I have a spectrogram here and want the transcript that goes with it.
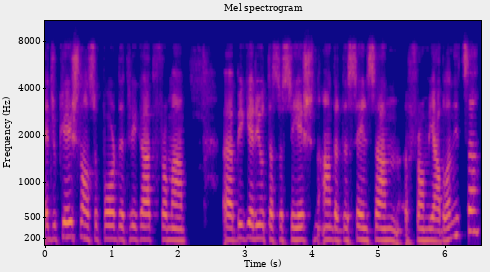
educational support that we got from a uh, bigger youth association under the same sun from Jablanica.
